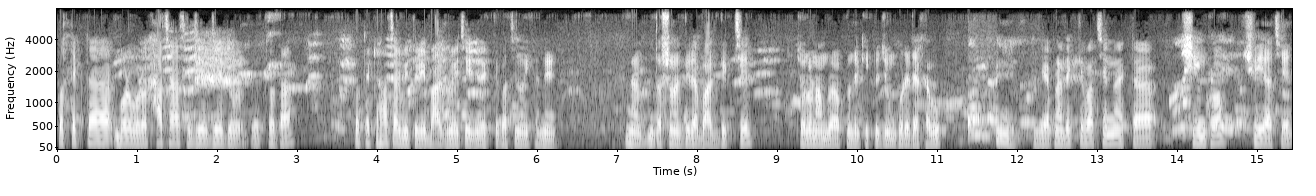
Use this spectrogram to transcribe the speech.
প্রত্যেকটা বড় বড় খাঁচা আছে যে যে দ- যতটা প্রত্যেকটা খাঁচার ভিতরে বাঘ রয়েছে। এই যে দেখতে পাচ্ছেন ওইখানে দর্শনার্থীরা বাঘ দেখছে। চলুন আমরা আপনাদেরকে একটু জুম করে দেখাবো। যে আপনারা দেখতে পাচ্ছেন না, একটা সিংহ শুয়ে আছে।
